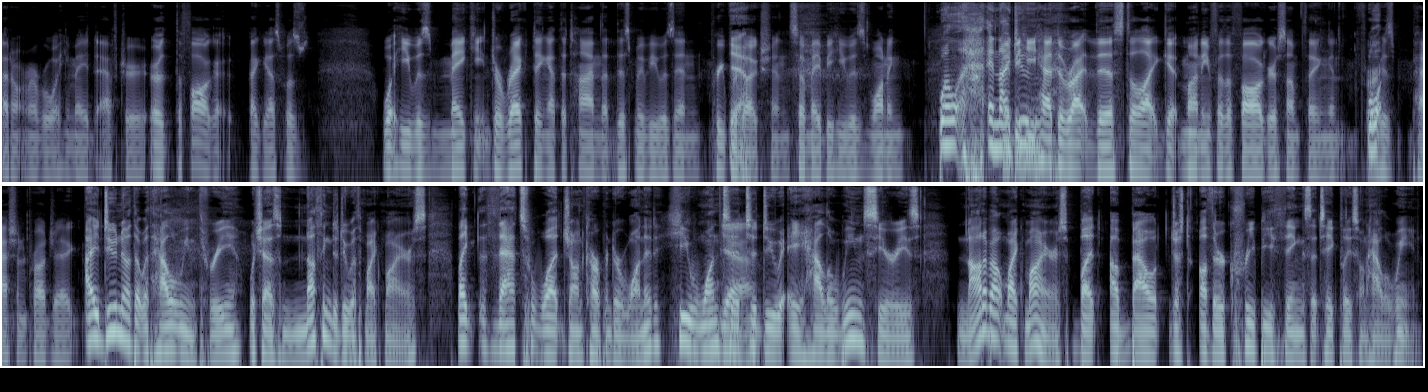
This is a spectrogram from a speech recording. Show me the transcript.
I don't remember what he made after or The Fog, I- I guess was what he was making directing at the time that this movie was in pre-production. So maybe he was wanting Well, and I Maybe do. he had to write this to like get money for the fog or something, and for Well- his passion project. I do know that with Halloween 3, which has nothing to do with Mike Myers, like that's what John Carpenter wanted. He wanted Yeah. to do a Halloween series not about Mike Myers, but about just other creepy things that take place on Halloween.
